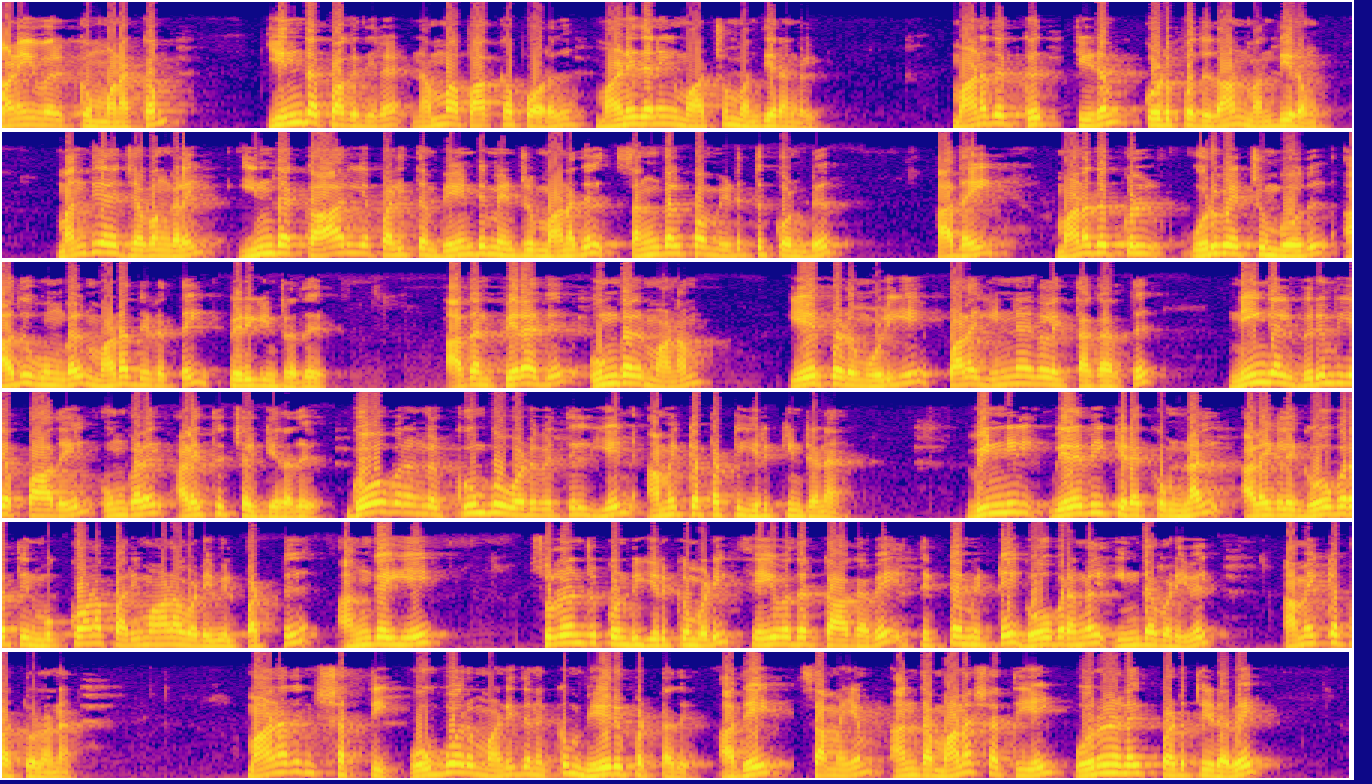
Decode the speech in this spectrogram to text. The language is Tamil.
அனைவருக்கும் வணக்கம். இந்த பகுதியில நம்ம பார்க்க போறது மனிதனை மாற்றும் மந்திரங்கள். மனதுக்கு திடம் கொடுப்பதுதான் மந்திரம். மந்திர ஜபங்களை இந்த காரிய பலித்தம் வேண்டும் என்று மனதில் சங்கல்பம் எடுத்துக்கொண்டு அதை மனதுக்குள் உருவேற்றும் போது அது உங்கள் மனதிடத்தை பெறுகின்றது. அதன் பிறகு உங்கள் மனம் ஏற்படும் ஒளியே பல இன்னல்களை தகர்த்து நீங்கள் விரும்பிய பாதையில் உங்களை அழைத்துச் செல்கிறது. கோபுரங்கள் கூம்பு வடிவத்தில் ஏன் அமைக்கப்பட்டு இருக்கின்றன? விண்ணில் விரவி கிடக்கும் நல் அலைகளை கோபுரத்தின் முக்கோண பரிமாண வடிவில் பட்டு அங்கேயே சுழன்று கொண்டு இருக்கும்படி செய்வதற்காகவே திட்டமிட்டே கோபுரங்கள் இந்த வடிவில் அமைக்கப்பட்டுள்ளன. மனதின் சக்தி ஒவ்வொரு மனிதனுக்கும் வேறுபட்டது. அதே சமயம் அந்த மனசக்தியை ஒருநிலைப்படுத்திடவே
